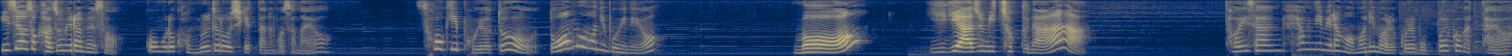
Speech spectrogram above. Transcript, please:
이제 와서 가족이라면서 꽁으로 건물 들어오시겠다는 거잖아요. 속이 보여도 너무 훤히 보이네요. 뭐? 이게 아주 미쳤구나. 더 이상 형님이랑 어머님 얼굴 못 볼 것 같아요.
